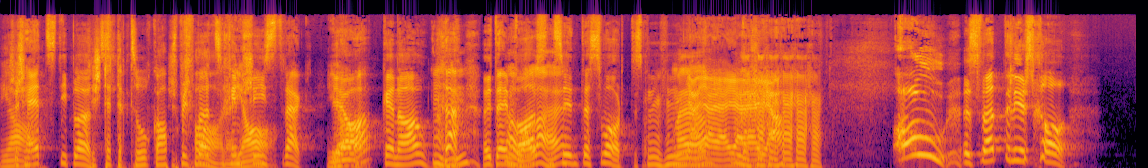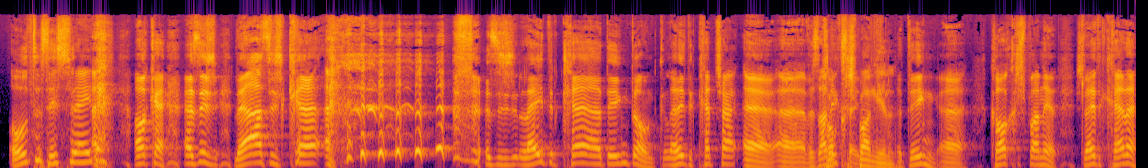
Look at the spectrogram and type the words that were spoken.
Ja. Sonst hat's dich plötzlich. Ist der Zug Sonst abgefahren? plötzlich im ja. Scheissdreck. Ja, Ja. genau. In dem Ah, wahrsten voilà, hä? Sinn des Wortes. Mhm. Ja, ja, ja, ja, ja. oh, ein Vettel ist gekommen. Und, was ist Freude? Okay, es ist, nein, es ist kein, es ist leider kein Ding-Dong, leider kein, Tra äh, äh, was soll ich gesagt? Cockerspaniel. Ein Ding, äh, Cockerspaniel. Es ist leider kein,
